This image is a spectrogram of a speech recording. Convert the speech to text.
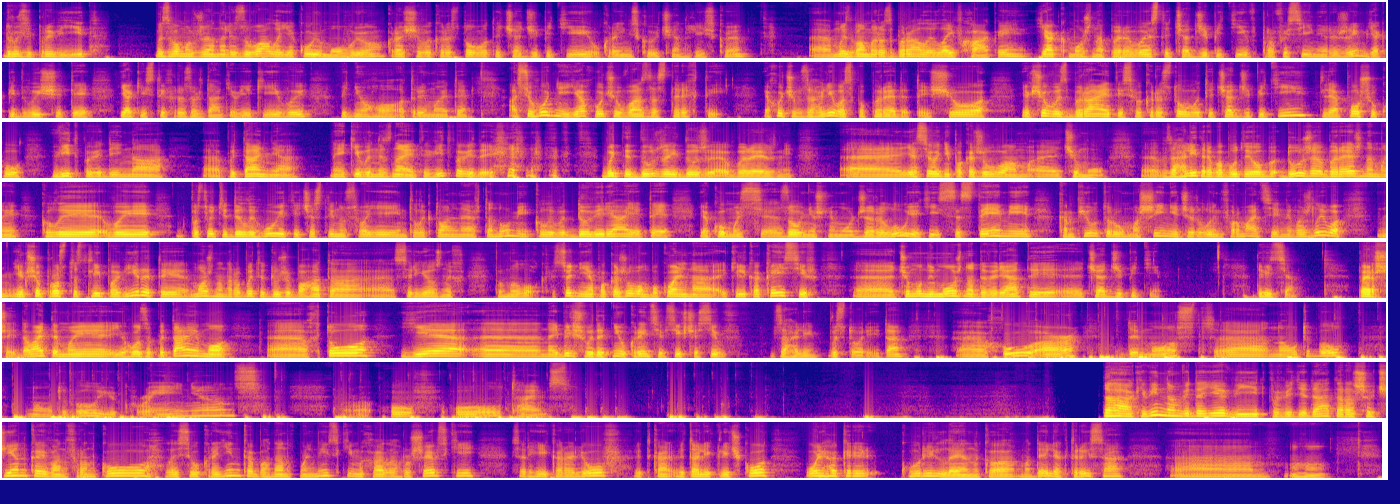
Друзі, привіт! Ми з вами вже аналізували, якою мовою краще використовувати ChatGPT, українською чи англійською. Е, Ми з вами розбирали лайфхаки, як можна перевести ChatGPT в професійний режим, як підвищити якість тих результатів, які ви від нього отримуєте. А сьогодні я хочу вас застерегти. Я хочу взагалі вас попередити, що якщо ви збираєтесь використовувати ChatGPT для пошуку відповідей на питання, на які ви не знаєте відповідей, будьте дуже і дуже обережні. Е, Я сьогодні покажу вам е, чому. Е, Взагалі треба бути дуже обережними, коли ви, по суті, делегуєте частину своєї інтелектуальної автономії, коли ви довіряєте якомусь е, зовнішньому джерелу, якійсь системі, комп'ютеру, машині, джерелу інформації, неважливо. Якщо просто сліпо вірити, можна наробити дуже багато е, серйозних помилок. Сьогодні я покажу вам буквально кілька кейсів, чому не можна довіряти е, ChatGPT. Дивіться, перший, давайте ми його запитаємо, е, хто є е, найбільш видатні українці всіх часів взагалі в історії. Та? Е, Who are the most notable, notable Ukrainians of all times? Так, він нам віддає відповіді. Да? Тарас Шевченко, Іван Франко, Леся Українка, Богдан Хмельницький, Михайло Грушевський, Сергій Корольов, Віталій Кличко, Ольга Куриленко, модель, актриса. Угу.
